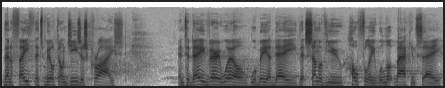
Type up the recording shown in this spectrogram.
than a faith that's built on Jesus Christ. And today, very well, will be a day that some of you hopefully will look back and say,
